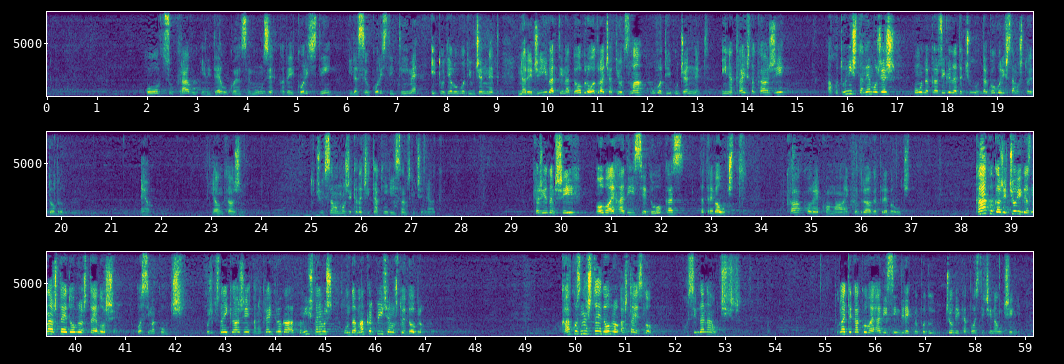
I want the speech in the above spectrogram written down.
ovcu, kravu ili devu koja se muze, pa da je koristi i da se okoristi time i to djelo uvodi u džennet. Naređivati na dobro, odvraćati od zla, uvodi u džennet. I na kraju šta kaže, ako tu ništa ne možeš, onda kaže, gledaj da, ču, da govoriš samo što je dobro. Evo, ja vam kažem, to čovjek samo može kada čita knjige islamskih učenjaka. Kaže jedan šejh, ovaj hadis je dokaz da treba učiti. Kako rekao majko, draga, treba učiti? Kako, kaže čovjek, da zna šta je dobro, a šta je loše? Osim ako uči. Boži poslanik kaže, a na kraju droga, ako ništa ne možeš, onda makar pričano što je dobro. Kako znaš šta je dobro, a šta je zlo? Osim da naučiš. Pogledajte kako ovaj hadis indirektno pod čovjeka postiče na učenje.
